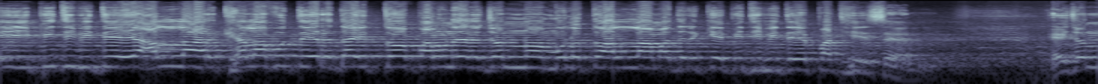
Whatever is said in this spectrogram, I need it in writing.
এই পৃথিবীতে আল্লাহর খেলাফতের দায়িত্ব পালনের জন্য মূলত আল্লাহ আমাদেরকে পৃথিবীতে পাঠিয়েছেন। এই জন্য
